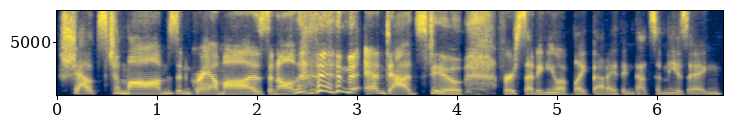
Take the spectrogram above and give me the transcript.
shouts to moms and grandmas and all the, and dads too for setting you up like that. I think that's amazing.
